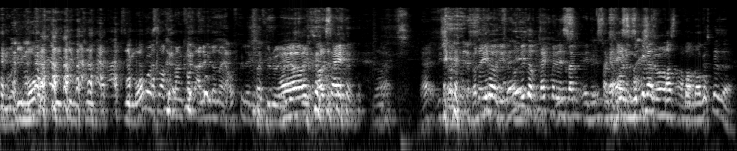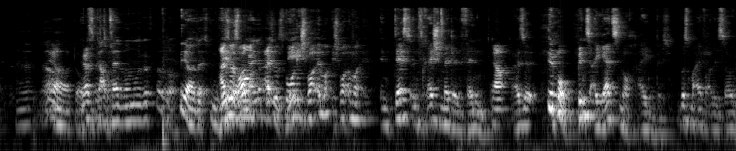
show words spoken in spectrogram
Die, die, Morgos, die, die, die, Morgos-Sachen dann kommt alle wieder neu aufgelegt, weil du nur Ja, ja, das kann sein. Ja, wie schon, wird jeder, jeder, Black Metal sagen, ey, das ist das Ja, Beste, das was war aber- morgens besser? Ja, doch. Ja, das ist Gab halt immer gefördert. Ja, das, Also es war, also es Nee, war ich war immer, ich war immer ein Death- und Thrash-Metal-Fan. ja. Also immer, bin es jetzt noch eigentlich. Muss man einfach alles sagen.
